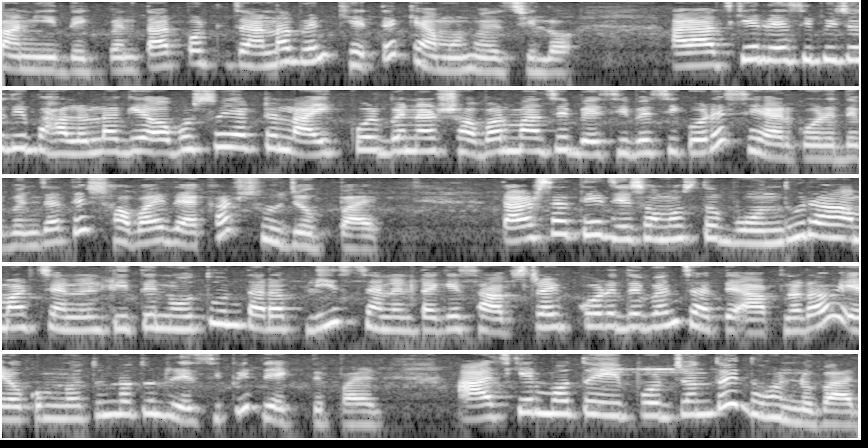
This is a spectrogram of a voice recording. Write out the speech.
বানিয়ে দেখবেন। তারপর জানাবেন খেতে কেমন হয়েছিল। আর আজকের রেসিপি যদি ভালো লাগে অবশ্যই একটা লাইক করবেন আর সবার মাঝে বেশি বেশি করে শেয়ার করে দেবেন, যাতে সবাই দেখার সুযোগ পায়। তার সাথে যে সমস্ত বন্ধুরা আমার চ্যানেলটিতে নতুন, তারা প্লিজ চ্যানেলটাকে সাবস্ক্রাইব করে দেবেন যাতে আপনারাও এরকম নতুন নতুন রেসিপি দেখতে পারেন। আজকের মতো এই পর্যন্তই, ধন্যবাদ।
